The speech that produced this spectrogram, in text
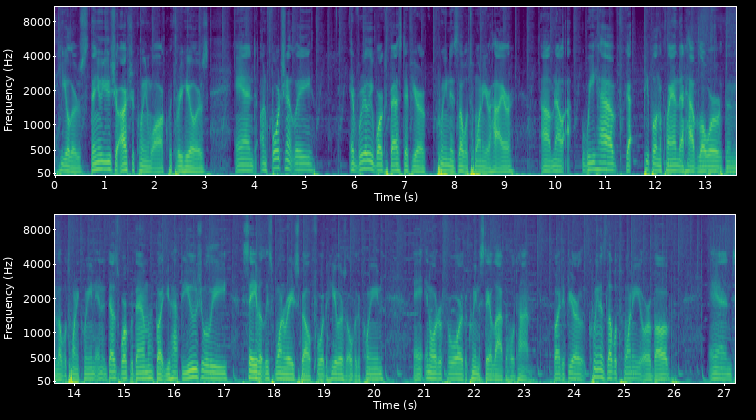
healers. Then you'll use your archer queen walk with three healers. And unfortunately it really works best if your queen is level 20 or higher. Um, now we have got people in the clan that have lower than level 20 queen and it does work with them but you have to usually save at least one rage spell for the healers over the queen in order for the queen to stay alive the whole time. But if your queen is level 20 or above and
